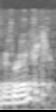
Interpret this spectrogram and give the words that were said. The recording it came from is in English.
Mm-hmm.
